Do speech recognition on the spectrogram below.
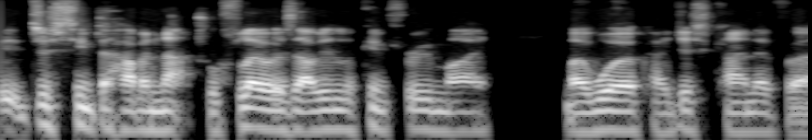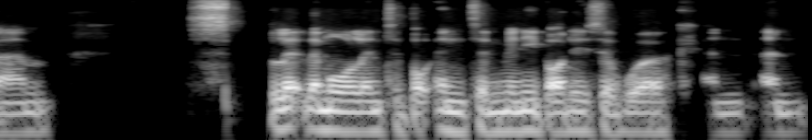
it just seemed to have a natural flow as I was looking through my my work I just kind of um, split them all into into mini bodies of work and and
